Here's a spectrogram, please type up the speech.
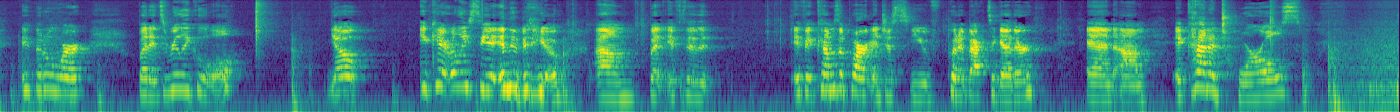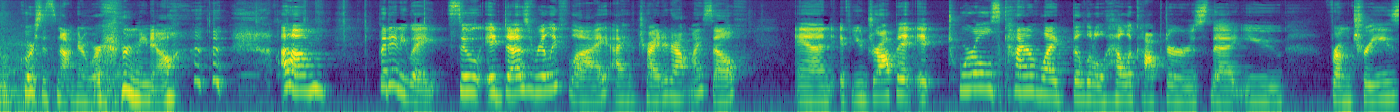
if it'll work, but it's really cool. Yo, you can't really see it in the video, um, but if the if it comes apart, it just, you've put it back together and um, it kind of twirls. Of course, it's not gonna work for me now. um, but anyway, so it does really fly. I have tried it out myself. And if you drop it, it twirls kind of like the little helicopters that you, from trees,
